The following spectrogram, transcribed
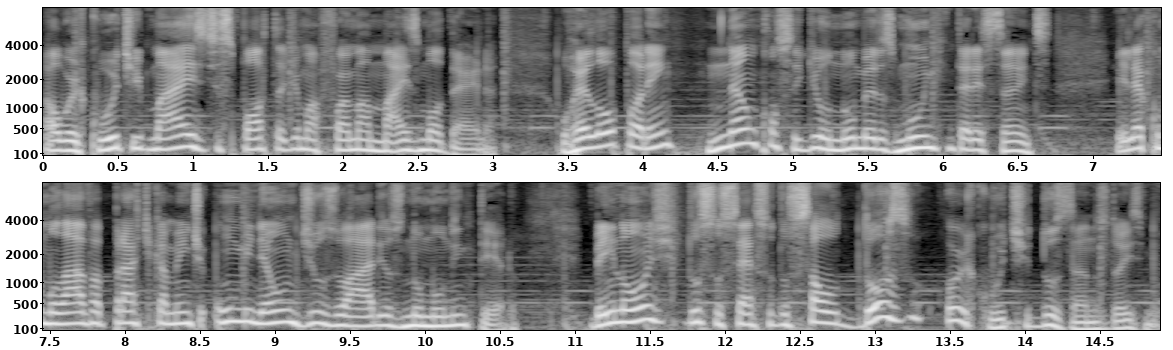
ao Orkut, mas disposta de uma forma mais moderna. O Hello, porém, não conseguiu números muito interessantes. Ele acumulava praticamente um milhão de usuários no mundo inteiro, bem longe do sucesso do saudoso Orkut dos anos 2000.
